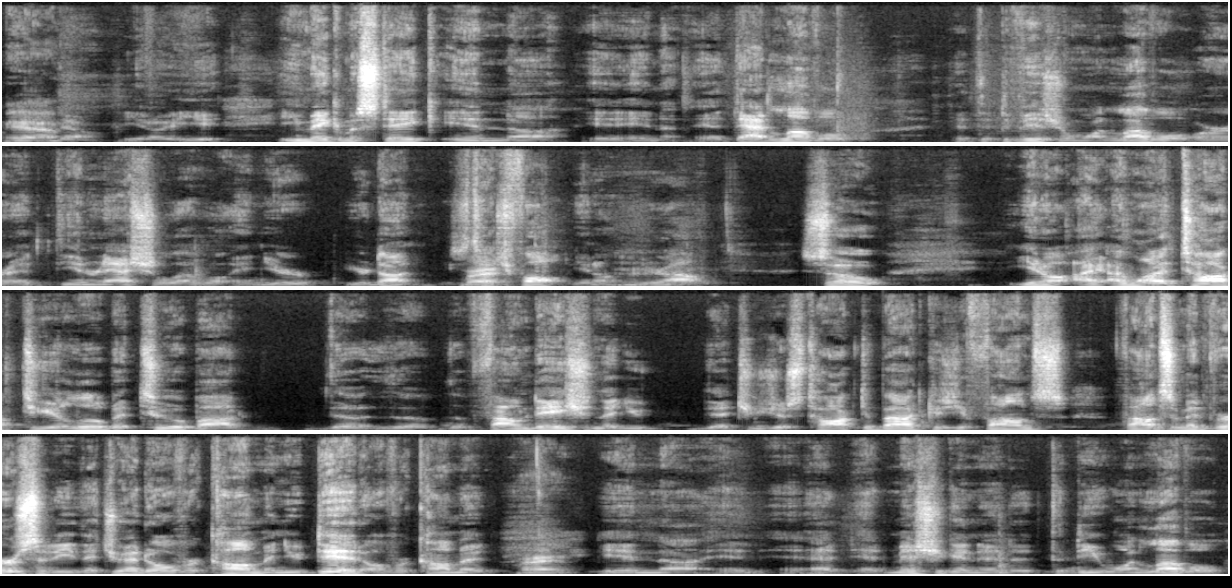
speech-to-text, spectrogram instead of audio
Yeah, no, you know, you, you make a mistake in, uh, in, in at that level, at the Division One level or at the international level, and you're you're done. It's Right. touch fault. You know, Mhm. you're out. So, you know, I, I want to talk to you a little bit too about the, the, the foundation that you that you just talked about because you found found some adversity that you had to overcome, and you did overcome it right. in, uh, in at, at Michigan and at the D1 level.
